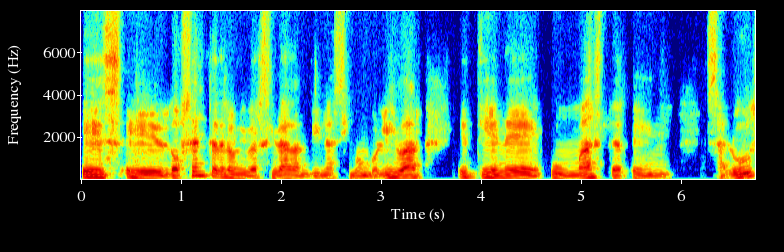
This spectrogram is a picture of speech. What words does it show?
es eh, docente de la Universidad Andina Simón Bolívar, eh, tiene un máster en salud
